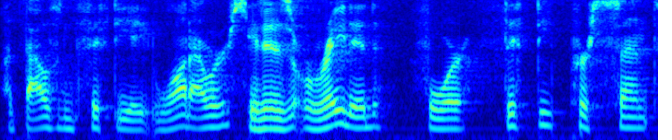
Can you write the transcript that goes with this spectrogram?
1058 watt hours. It is rated for 50%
